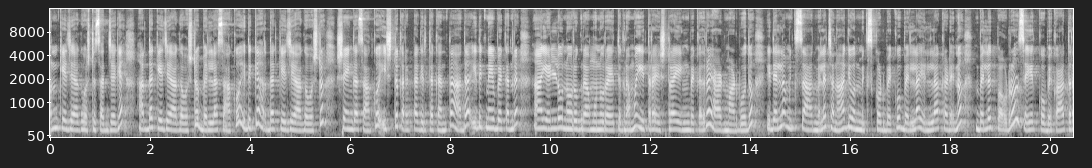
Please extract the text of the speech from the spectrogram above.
ಒಂದು ಕೆ ಜಿ ಆಗುವಷ್ಟು ಸಜ್ಜೆಗೆ ಅರ್ಧ ಕೆ ಜಿ ಆಗುವಷ್ಟು ಬೆಲ್ಲ ಸಾಕು. ಇದಕ್ಕೆ ಅರ್ಧ ಕೆ ಜಿ ಆಗುವಷ್ಟು ಶೇಂಗಾ ಸಾಕು. ಇಷ್ಟು ಕರೆಕ್ಟಾಗಿರ್ತಕ್ಕಂಥ ಅದ ಇದಕ್ಕೆ ನೀವು ಬೇಕಂದರೆ ಎಳ್ಳು ನೂರು ಗ್ರಾಮು, ನೂರೈವತ್ತು ಗ್ರಾಮು ಈ ಥರ ಎಕ್ಸ್ಟ್ರಾ ಹೆಂಗೆ ಬೇಕಾದರೂ ಆ್ಯಡ್ ಮಾಡ್ಬೋದು. ಇದೆಲ್ಲ ಮಿಕ್ಸ್ ಆದಮೇಲೆ ಚೆನ್ನಾಗಿ ಒಂದು ಮಿಕ್ಸ್ ಕೊಡಬೇಕು. ಬೆಲ್ಲ ಎಲ್ಲ ಕಡೆನೂ ಬೆಲ್ಲದ ಪೌಡ್ರು ಸೇರ್ಕೋಬೇಕು. ಆ ಥರ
